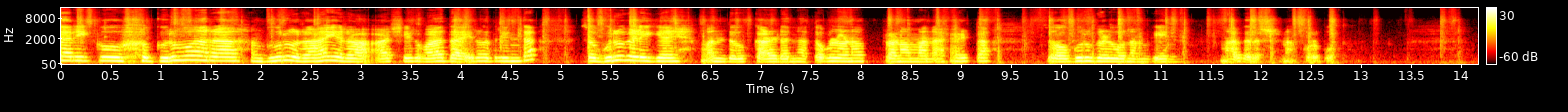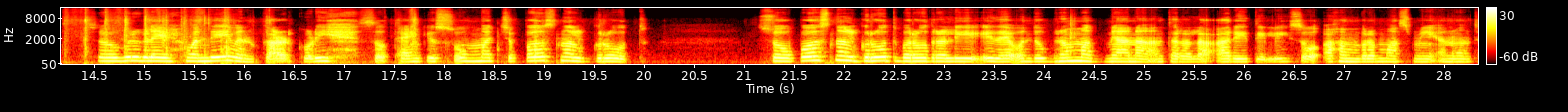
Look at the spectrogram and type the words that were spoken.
ತಾರೀಕು ಗುರುವಾರ ಗುರು ರಾಯರ ಆಶೀರ್ವಾದ ಇರೋದ್ರಿಂದ ಸೊ ಗುರುಗಳಿಗೆ ಒಂದು ಕಾರ್ಡನ್ನು ತಗೊಳ್ಳೋಣ, ಪ್ರಣಾಮನ ಹೇಳ್ತಾ ಸೊ ಗುರುಗಳು ನಮಗೆ ಮಾರ್ಗದರ್ಶನ ಕೊಡ್ಬೋದು. ಸೊ ಗುರುಗಳೇ, ಒಂದೇ ಒಂದು ಕಾರ್ಡ್ ಕೊಡಿ. So thank you so much personal growth so personal growth ಬರೋದ್ರಲ್ಲಿ ಇದೆ ಒಂದು ಬ್ರಹ್ಮ ಜ್ಞಾನ ಅಂತಾರಲ್ಲ ಆ ರೀತಿಲಿ. ಸೊ ಅಹಂ ಬ್ರಹ್ಮಾಸ್ಮಿ ಅನ್ನುವಂಥ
